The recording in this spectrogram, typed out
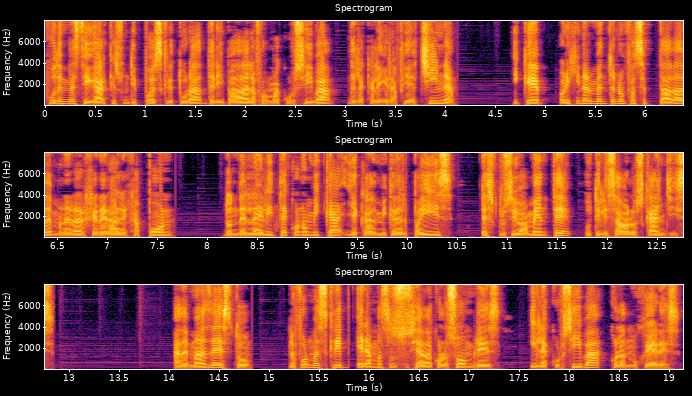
pude investigar que es un tipo de escritura derivada de la forma cursiva de la caligrafía china, y que originalmente no fue aceptada de manera general en Japón, donde la élite económica y académica del país exclusivamente utilizaba los kanjis. Además de esto, la forma script era más asociada con los hombres y la cursiva con las mujeres,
